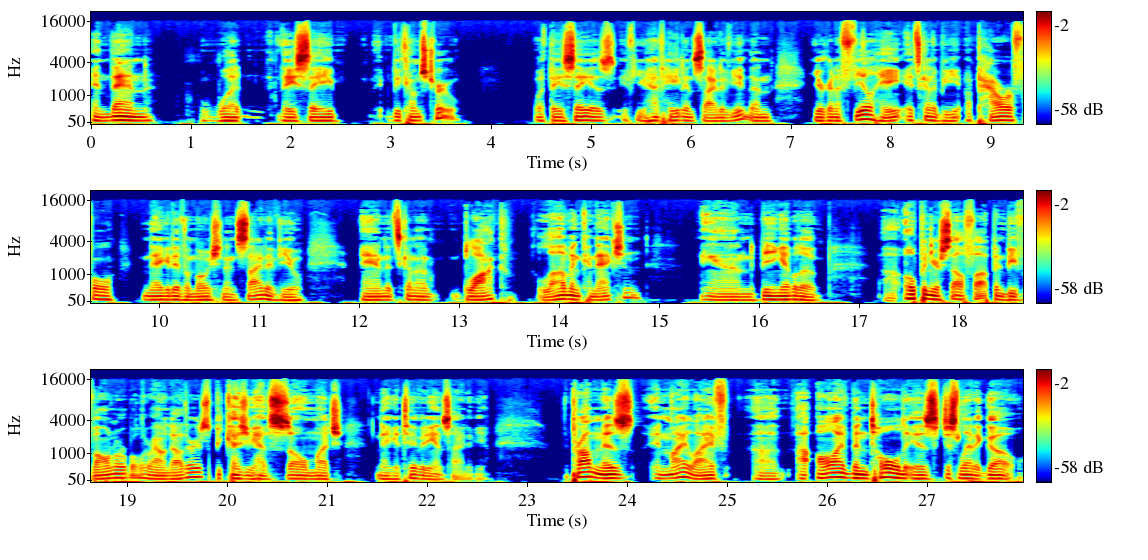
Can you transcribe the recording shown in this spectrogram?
And then what they say becomes true. what they say is if you have hate inside of you, then you're going to feel hate. It's going to be a powerful negative emotion inside of you, and it's going to block love and connection and being able to uh, open yourself up and be vulnerable around others because you have so much negativity inside of you. The problem is, in my life, uh, all I've been told is just let it go.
